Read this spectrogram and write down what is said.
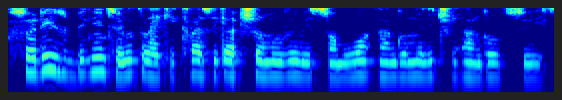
So this is beginning to look like a classic action movie with some war angle military angle to it.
